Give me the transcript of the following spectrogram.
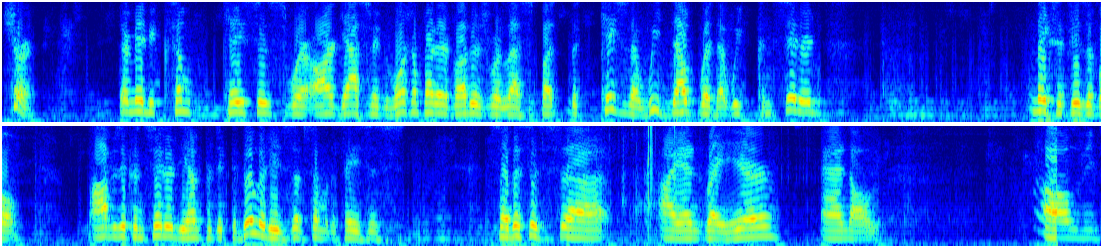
Sure, there may be some cases where our gas may be more competitive, others were less, but the cases that we dealt with, that we considered, makes it feasible. Obviously, consider the unpredictabilities of some of the phases. So this is, uh, I end right here, and I'll, I'll leave.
